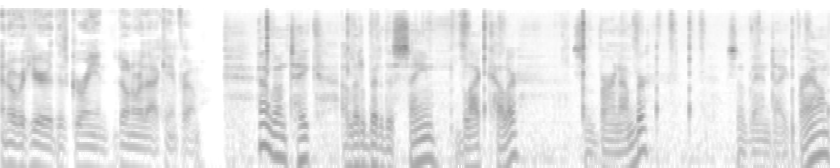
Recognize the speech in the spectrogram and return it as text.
And over here, this green. Don't know where that came from. And I'm going to take a little bit of the same black color, some burnt umber, some Van Dyke brown.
